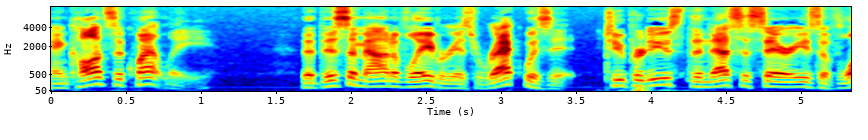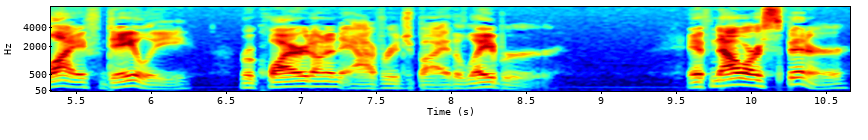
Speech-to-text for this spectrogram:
and consequently that this amount of labor is requisite to produce the necessaries of life daily required on an average by the laborer. If now our spinner,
